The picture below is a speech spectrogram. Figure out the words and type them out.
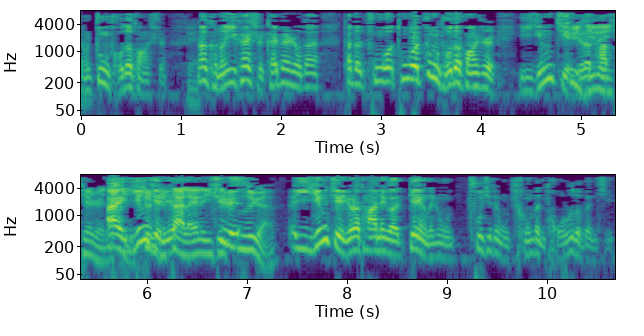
用众筹的方式。那可能一开始开片的时候，他他的通过通过众筹的方式已经解决了他哎，已经解决带来了一些资源，已经解决了他那个电影的这种初期这种成本投入的问题。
